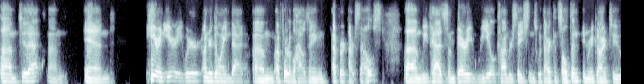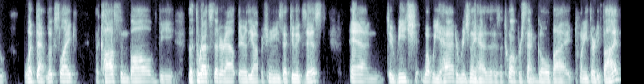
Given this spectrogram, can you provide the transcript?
um, to that. Um, and here in Erie, we're undergoing that um, affordable housing effort ourselves. Um, we've had some very real conversations with our consultant in regard to what that looks like, the costs involved, the, the threats that are out there, the opportunities that do exist. And to reach what we had originally had as a twelve percent goal by twenty thirty-five.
